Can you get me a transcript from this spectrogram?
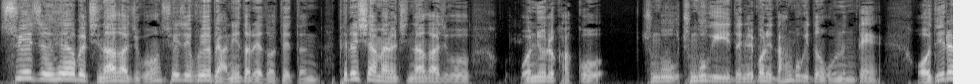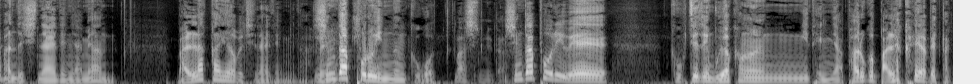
수에즈 해협을 지나가지고 수에즈 해협이 아니더라도 어쨌든 페르시아만을 지나가지고 원유를 갖고 중국 중국이든 일본이든 한국이든 오는데 어디를 반드시 지나야 되냐면 말라카 해협을 지나야 됩니다. 네, 싱가포르 있는 그곳. 맞습니다. 싱가포르이 왜 국제적인 무역항이 됐냐? 바로 그 말라카 해협에 딱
